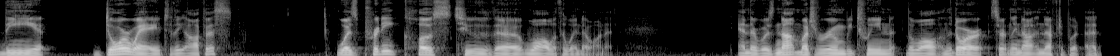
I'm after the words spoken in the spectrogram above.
the doorway to the office was pretty close to the wall with a window on it. And there was not much room between the wall and the door, certainly not enough to put a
